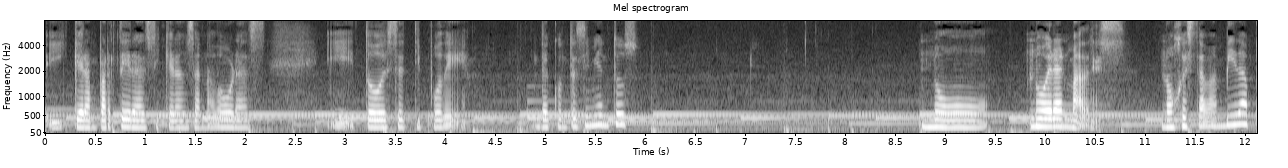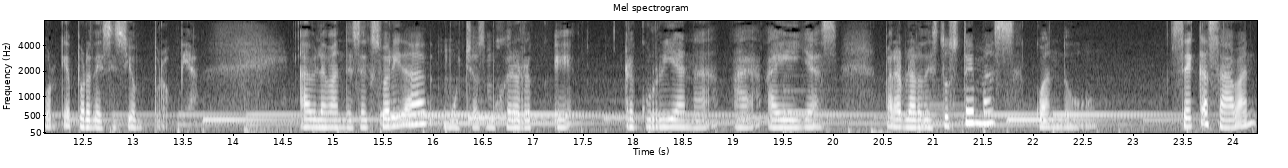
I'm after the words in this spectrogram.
y que eran parteras y que eran sanadoras y todo este tipo de, acontecimientos no, no eran madres, no gestaban vida, ¿por qué? Por decisión propia. Hablaban de sexualidad, muchas mujeres eh, recurrían a, ellas para hablar de estos temas cuando se casaban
